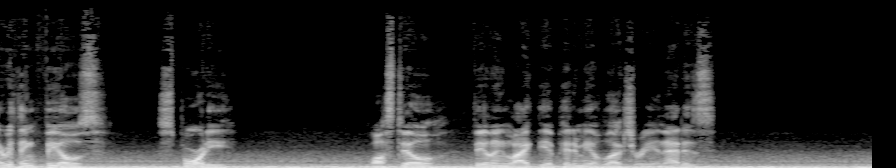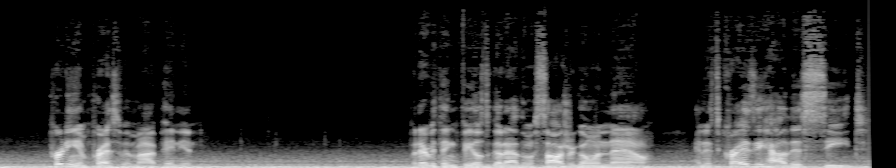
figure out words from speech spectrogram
Everything feels sporty while still feeling like the epitome of luxury, and that is pretty impressive in my opinion. But everything feels good. I have the massager going now, and it's crazy how this seat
